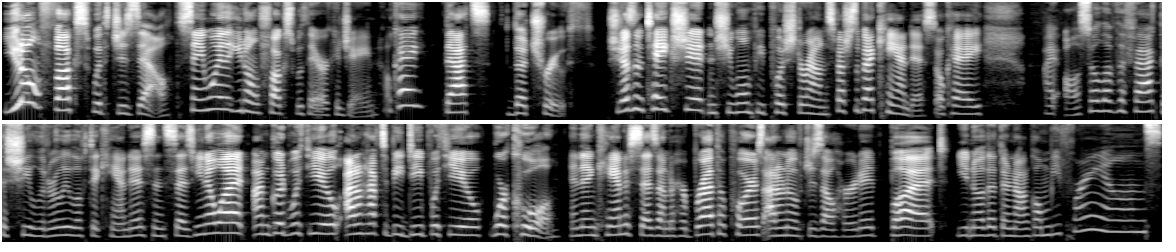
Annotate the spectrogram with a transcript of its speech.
You don't fucks with Gizelle the same way that you don't fucks with Erika Jane, okay? That's the truth. She doesn't take shit and she won't be pushed around, especially by Candiace, okay? I also love the fact that she literally looked at Candiace and says, You know what? I'm good with you. I don't have to be deep with you. We're cool. And then Candiace says under her breath, of course, I don't know if Gizelle heard it, but you know that they're not going to be friends.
